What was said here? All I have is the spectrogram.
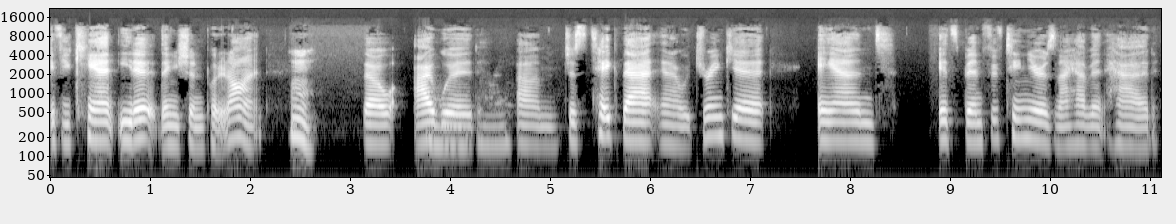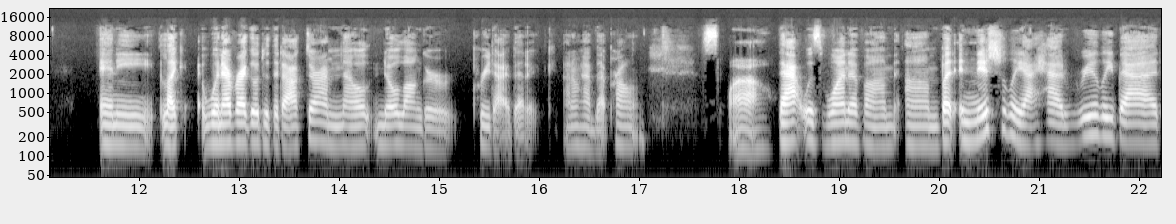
if you can't eat it, then you shouldn't put it on. Hmm. So I would mm-hmm. um, just take that and I would drink it, and it's been 15 years and I haven't had any like whenever I go to the doctor, I'm no no longer pre-diabetic. I don't have that problem. So wow, that was one of them. Um, but initially, I had really bad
